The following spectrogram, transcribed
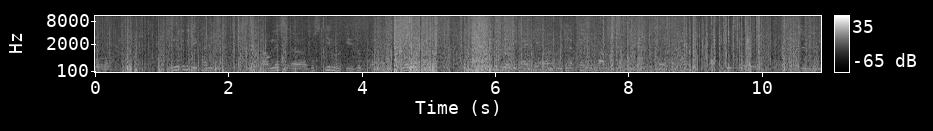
तो मैंने कभी देखा नहीं है फ्लाउलेस जो स्किन होती है, जो दिखाई दिखाएँगे और मुझे लगता है वो काम बाकी से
